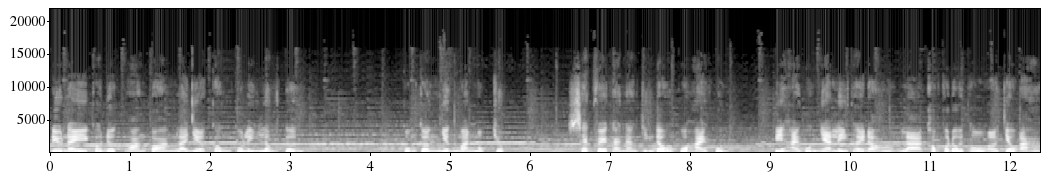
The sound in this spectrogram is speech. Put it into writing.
Điều này có được hoàn toàn là nhờ công của Lý Long Tường. Cũng cần nhấn mạnh một chút, xét về khả năng chiến đấu của hải quân, thì hải quân nhà Lý thời đó là không có đối thủ ở châu Á.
